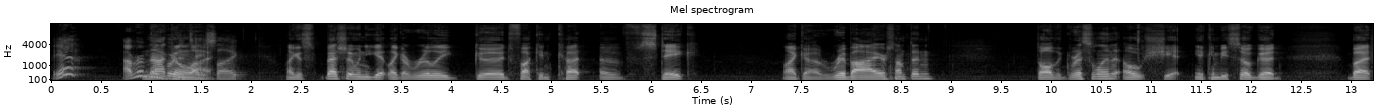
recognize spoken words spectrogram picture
Yeah, I Not remember what gonna it lie. tastes like. Like especially when you get like a really good fucking cut of steak, like a ribeye or something, with all the gristle in it. Oh shit, it can be so good. But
